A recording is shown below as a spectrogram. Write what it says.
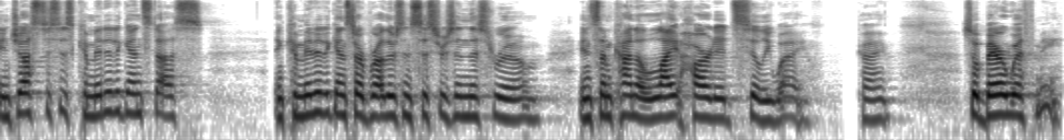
injustices committed against us and committed against our brothers and sisters in this room in some kind of light-hearted, silly way. Okay? So bear with me.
